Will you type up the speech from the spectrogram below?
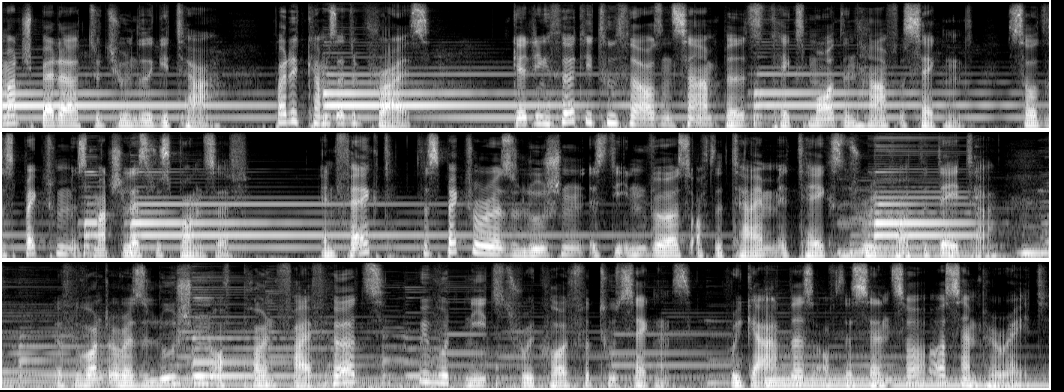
Much better to tune the guitar, but it comes at a price. Getting 32,000 samples takes more than half a second, so the spectrum is much less responsive. In fact, the spectral resolution is the inverse of the time it takes to record the data. If we want a resolution of 0.5 Hz, we would need to record for 2 seconds, regardless of the sensor or sample rate.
